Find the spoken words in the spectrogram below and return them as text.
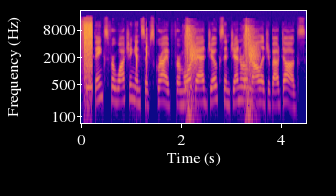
Thanks for watching and subscribe for more bad jokes and general knowledge about dogs.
